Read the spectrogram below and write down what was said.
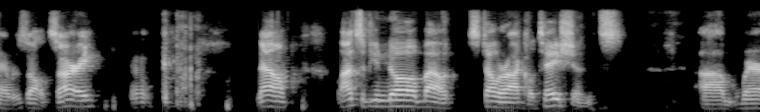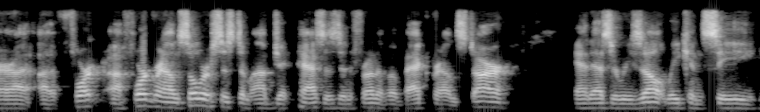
uh, result. Sorry. Now, lots of you know about stellar occultations, um, where a, a, fore, a, foreground solar system object passes in front of a background star, and as a result, we can see,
